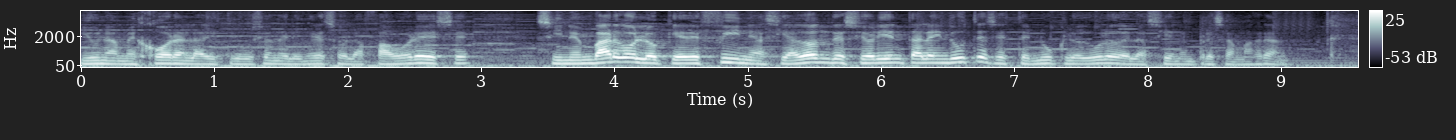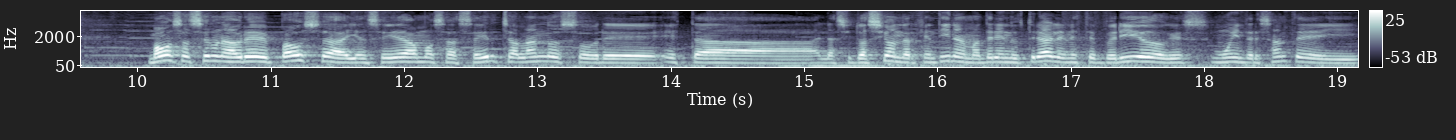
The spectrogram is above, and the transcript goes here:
y una mejora en la distribución del ingreso la favorece. Sin embargo, lo que define hacia dónde se orienta la industria es este núcleo duro de las 100 empresas más grandes. Vamos a hacer una breve pausa y enseguida vamos a seguir charlando sobre esta, la situación de Argentina en materia industrial en este periodo que es muy interesante y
